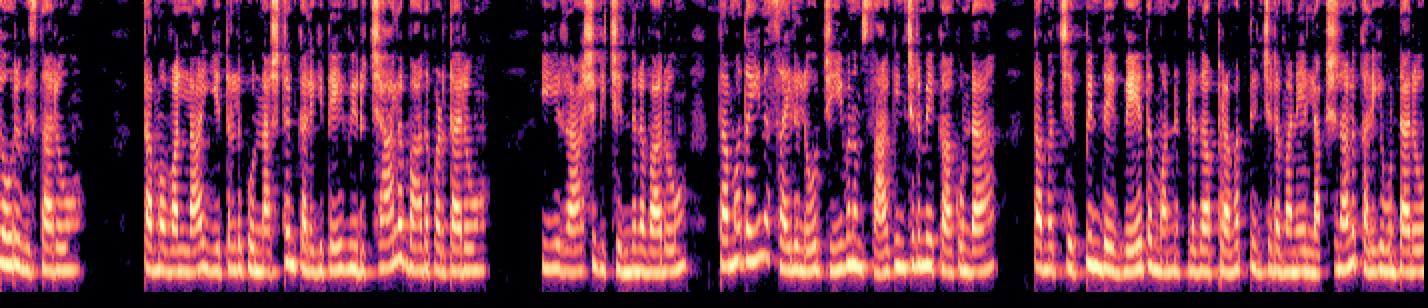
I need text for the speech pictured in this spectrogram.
గౌరవిస్తారు. తమ వల్ల ఇతరులకు నష్టం కలిగితే వీరు చాలా బాధపడతారు. ఈ రాశికి చెందినవారు తమదైన శైలిలో జీవనం సాగించడమే కాకుండా తమ చెప్పిందే వేదం అన్నట్లుగా ప్రవర్తించడం అనే లక్షణాలు కలిగి ఉంటారు.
